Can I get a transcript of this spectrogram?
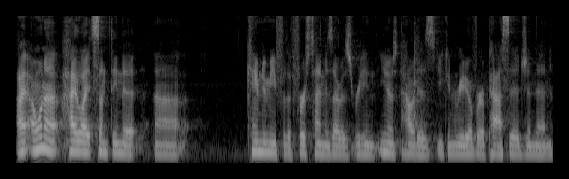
I, I want to highlight something that uh, came to me for the first time as I was reading. You know how it is. You can read over a passage, and then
